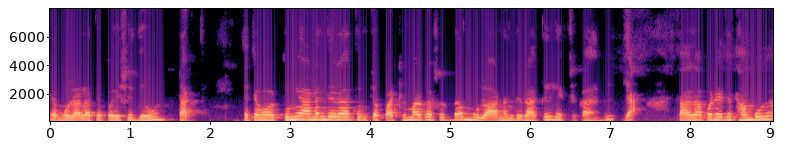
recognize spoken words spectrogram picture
त्या मुलाला ते पैसे देऊन टाकते. त्याच्यामुळे तुम्ही आनंदी राहा तुमच्या पाठीमागं सुद्धा मुलं आनंदी राहतील याची काळजी घ्या. तर आज आपण येथे थांबूया.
